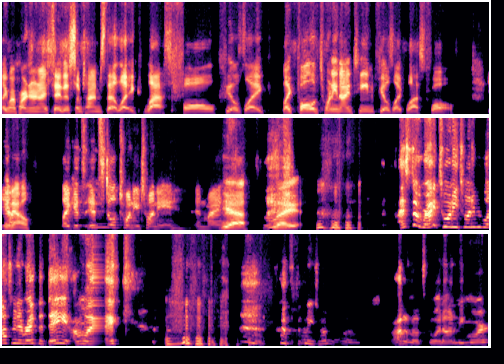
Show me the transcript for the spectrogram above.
like my partner and I say this sometimes that like last fall feels like like fall of 2019 feels like last fall. Yeah. You know, like it's it's still 2020 in my head. Yeah, right. I still write 2020. People ask me to write the date. I'm like, it's 2020. I don't know what's going on anymore.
